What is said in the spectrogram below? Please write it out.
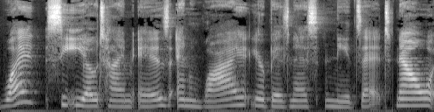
what CEO time is and why your business needs it. Now,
